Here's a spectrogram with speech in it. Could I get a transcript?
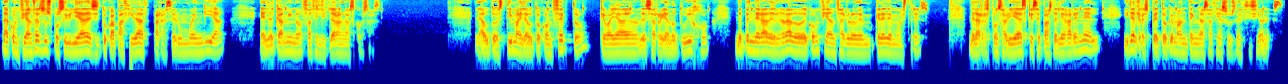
La confianza en sus posibilidades y tu capacidad para ser un buen guía en el camino facilitarán las cosas. La autoestima y el autoconcepto que vaya desarrollando tu hijo dependerá del grado de confianza que, le demuestres, de las responsabilidades que sepas delegar en él y del respeto que mantengas hacia sus decisiones.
